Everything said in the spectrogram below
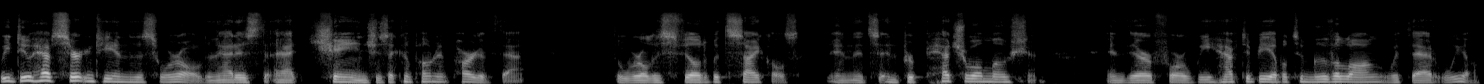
We do have certainty in this world, and that is that change is a component part of that. The world is filled with cycles and it's in perpetual motion. And therefore, we have to be able to move along with that wheel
